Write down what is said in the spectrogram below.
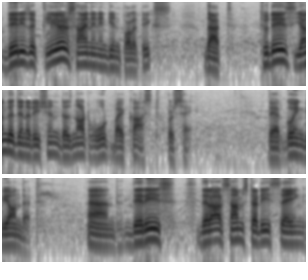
there is a clear sign in Indian politics that today's younger generation does not vote by caste per se. They are going beyond that. And there is… there are some studies saying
